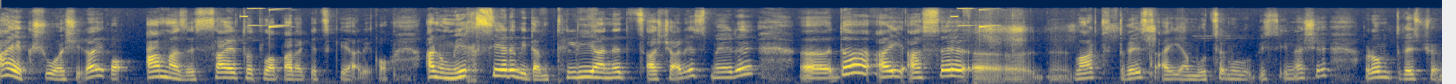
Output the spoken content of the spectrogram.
აი ეგ შუაში რა იყო? ამაზე საერთოდ ლაპარაკიც კი არ იყო. ანუ მეხსიერებიდან მთლიანად წაშარეს მეორე და აი ასე ვართ დღეს აი ამ მოცემულობის წინაშე, რომ დღეს ჩვენ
